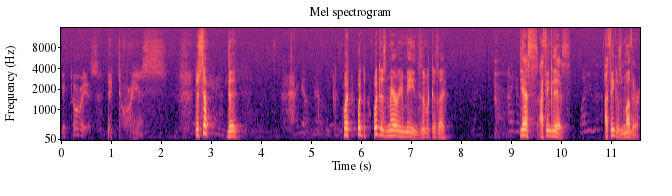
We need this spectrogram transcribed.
Victorious. Victorious. There's some, the, what, what, what does Mary mean? Is it because I, I yes, I think it is. I think it's mother.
